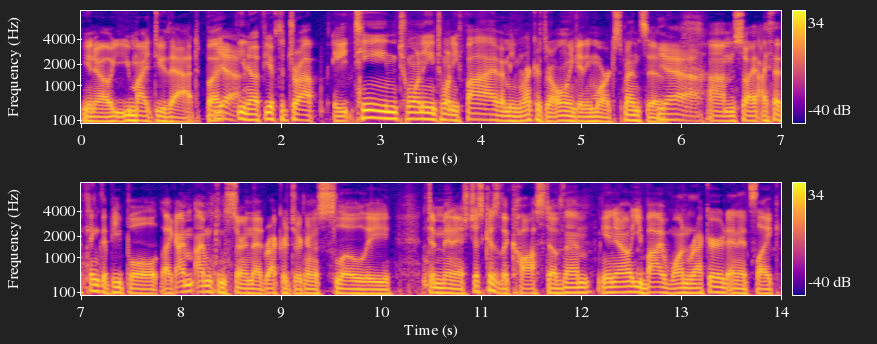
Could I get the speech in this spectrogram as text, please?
you know, you might do that. But Yeah. you know, if you have to drop 18, 20, 25, I mean, records are only getting more expensive. Yeah. Um, so I, I th- think that people like I'm I'm concerned that records are going to slowly diminish just because of the cost of them. You know, you buy one record and it's like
